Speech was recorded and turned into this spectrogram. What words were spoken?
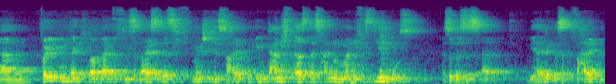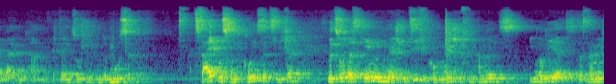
Ähm, völlig undenkbar bleibt auf diese Weise, dass sich menschliches Verhalten eben gar nicht erst als Handlung manifestieren muss. Also dass es, äh, wie Heidegger sagt, Verhalten bleiben kann, etwa in Zuständen der Muße. Zweitens und grundsätzlicher wird so das genuine Spezifikum menschlichen Handelns ignoriert, dass nämlich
